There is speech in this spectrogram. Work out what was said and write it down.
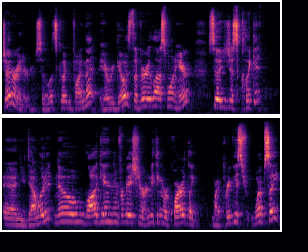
generator. So let's go ahead and find that. Here we go. It's the very last one here. So you just click it and you download it. No login information or anything required like my previous website.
